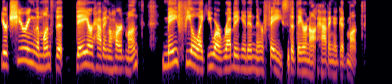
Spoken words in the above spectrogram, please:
you're cheering the month that they are having a hard month may feel like you are rubbing it in their face that they are not having a good month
